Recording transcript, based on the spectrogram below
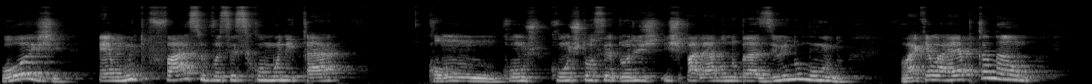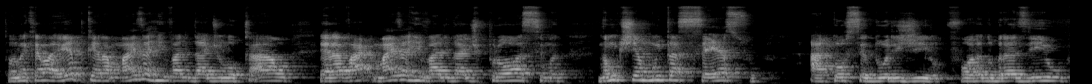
Hoje é muito fácil você se comunicar com, com, os, com os torcedores espalhados no Brasil e no mundo. Naquela época, não. Então, naquela época, era mais a rivalidade local, era mais a rivalidade próxima, não tinha muito acesso a torcedores de fora do Brasil,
